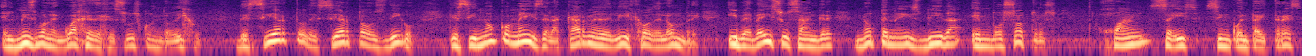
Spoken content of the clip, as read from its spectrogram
El mismo lenguaje de Jesús cuando dijo, de cierto, de cierto os digo, que si no coméis de la carne del Hijo del Hombre y bebéis su sangre, no tenéis vida en vosotros. Juan 6, 53.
